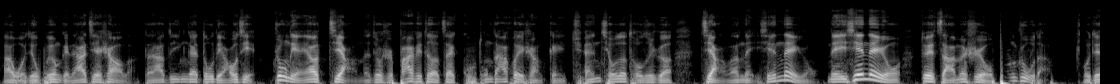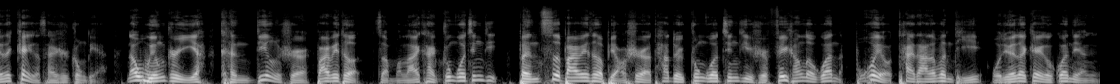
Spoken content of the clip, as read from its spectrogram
啊，我就不用给大家介绍了，大家都应该都了解。重点要讲的就是巴菲特在股东大会上给全球的投资者讲了哪些内容，哪些内容对咱们是有帮助的。我觉得这个才是重点。那毋庸置疑啊，肯定是巴菲特怎么来看中国经济。本次巴菲特表示，他对中国经济是非常乐观的，不会有太大的问题。我觉得这个观点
